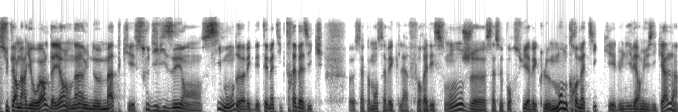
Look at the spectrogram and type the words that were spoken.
Super Mario World. D'ailleurs, on a une map qui est sous-divisée en six mondes avec des thématiques très basiques. ça commence avec la forêt des songes euh, ça se poursuit avec le monde chromatique, qui est l'univers musical.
